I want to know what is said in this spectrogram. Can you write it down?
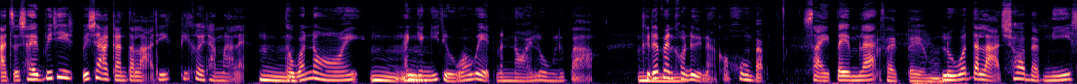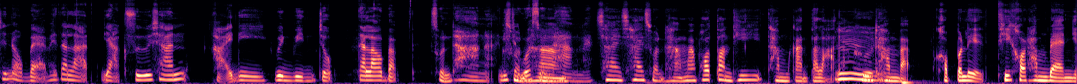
อาจจะใช้วิธีวิชาการตลาดที่ที่เคยทำมาแหละอืมแต่ว่าน้อยอืมอันอย่างนี้ถือว่า weight มันน้อยลงหรือเปล่า คือถ้าเป็นคนอื่นอะ ก็คงแบบใส่เต็มและใส่เต็ม รู้ว่าตลาดชอบแบบนี้ฉันออกแบบให้ตลาดอยากซื้อฉันขายดี win win จบ แต่เราแบบสวนทางอะนี่ถือว่าสวนทางไหมใช่ใช่สวนทางมากเพราะตอนที่ทำการตลาดอะอืมคือทำแบบ corporate ที่เขาทำแบรนด์ใ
